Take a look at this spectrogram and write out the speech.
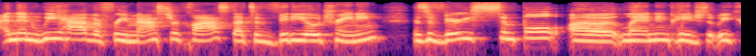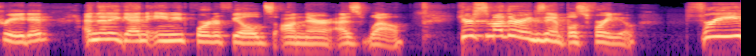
And then we have a free masterclass. That's a video training. It's a very simple uh, landing page that we created. And then again, Amy Porterfield's on there as well. Here's some other examples for you. Free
